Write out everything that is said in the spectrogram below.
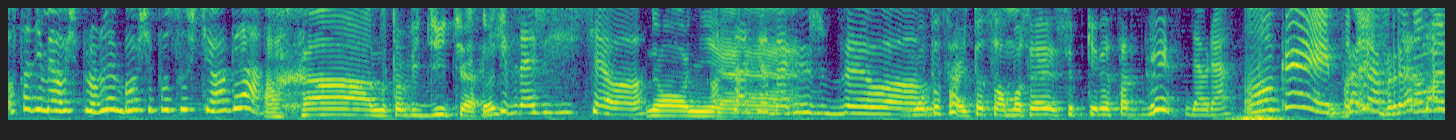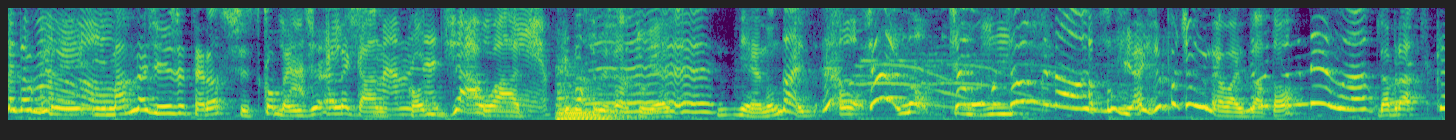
Ostatnio miałeś problem, bo się po prostu ścięła gra. Aha, no to widzicie. No, Mi się wydaje, że się ścięło. no nie. Ostatnio tak już było. No to słuchaj, to co, może szybki restart gry? Dobra. Okej, Dobra, podejście wracamy numer do gry dwa. i mam nadzieję, że teraz wszystko będzie też elegancko mam nadzieję. działać. Chyba sobie żartujesz. Nie, no daj. O, no, Czemu widzisz? pociągnąć? A mówiłaś, że pociągnęłaś za to. Pociągnęłam, Dobra, bułeczka.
